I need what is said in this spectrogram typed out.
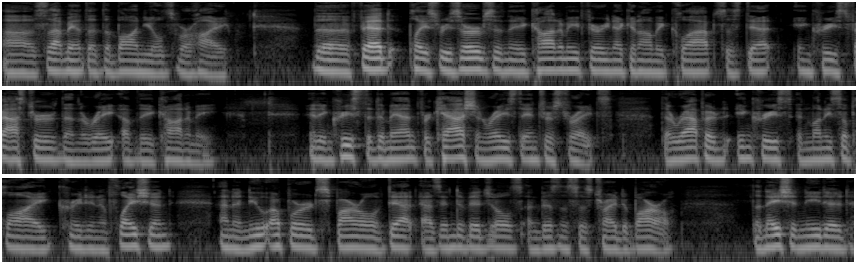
Uh, so that meant that the bond yields were high. The Fed placed reserves in the economy, fearing economic collapse as debt increased faster than the rate of the economy. It increased the demand for cash and raised the interest rates. The rapid increase in money supply created inflation and a new upward spiral of debt as individuals and businesses tried to borrow the nation needed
